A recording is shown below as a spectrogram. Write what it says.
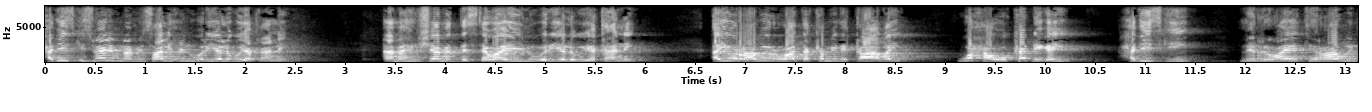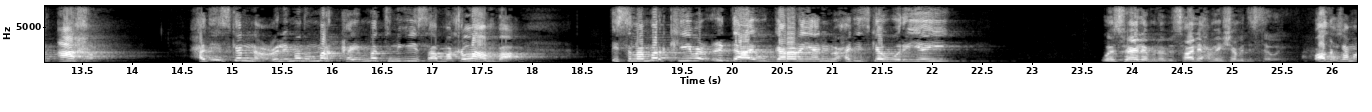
xadiiskii suhayl ibn abi saalix inuu wariyo lagu yaqaanay ama hishaam adastawaayi inuu wariyo lagu yaqaanay ayuu raawi riwaayadda ka midi qaaday waxa uu ka dhigay xadiiskii min riwaayati raawin aakhar xadiiskanna culimmadu markay matnigiisa maqlaanba isla markiiba cidda ay u garanayaan inuu xadiiskaa wariyey. Waa suhayl ibn abi saalix adastawaayi waadix sooma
